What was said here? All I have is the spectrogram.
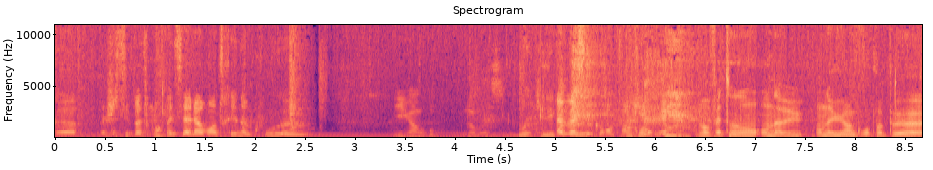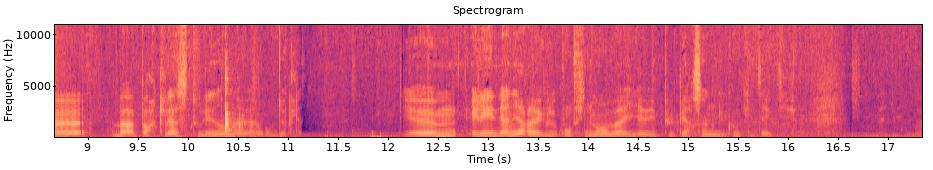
Bah, je sais pas trop, en fait, c'est à la rentrée, d'un coup, euh, il y a eu un groupe. Donc, ouais, c'est- Moi qui l'ai ah bah, créé. c'est Corentin Ok. qui l'a fait. Mais en fait on, on a eu, on a eu un groupe un peu euh, bah, par classe, tous les ans on avait un groupe de classe. Et, euh, et l'année dernière avec le confinement, bah, il n'y avait plus personne du coup qui était actif. Bah, du coup bah,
